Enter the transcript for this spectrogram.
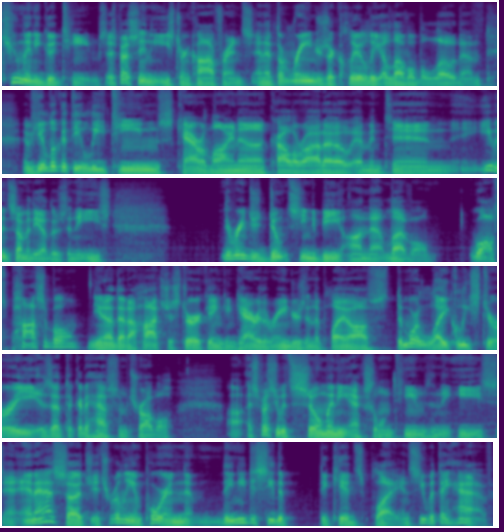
too many good teams, especially in the Eastern Conference, and that the Rangers are clearly a level below them. If you look at the elite teams, Carolina, Colorado, Edmonton, even some of the others in the East, the Rangers don't seem to be on that level. While it's possible, you know, that a hot Shesterkin can carry the Rangers in the playoffs, the more likely story is that they're going to have some trouble. Uh, especially with so many excellent teams in the East. And, and, as such, it's really important that they need to see the, the kids play and see what they have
